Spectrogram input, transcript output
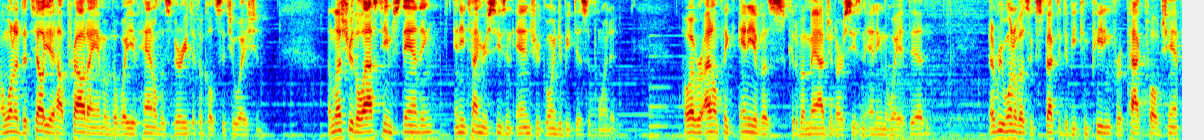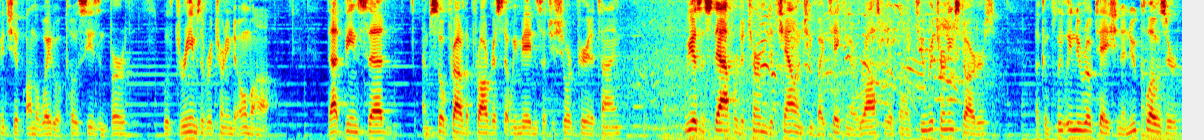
I wanted to tell you how proud I am of the way you've handled this very difficult situation. Unless you're the last team standing, anytime your season ends, you're going to be disappointed. However, I don't think any of us could have imagined our season ending the way it did. Every one of us expected to be competing for a Pac 12 championship on the way to a postseason berth with dreams of returning to Omaha. That being said, I'm so proud of the progress that we made in such a short period of time. We as a staff were determined to challenge you by taking a roster with only two returning starters, a completely new rotation, a new closer,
